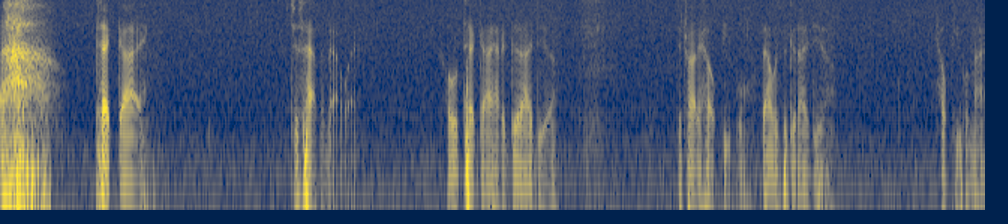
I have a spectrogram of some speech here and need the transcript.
tech guy. Just happened that way. Old tech guy had a good idea to try to help people. That was the good idea. Help people, not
